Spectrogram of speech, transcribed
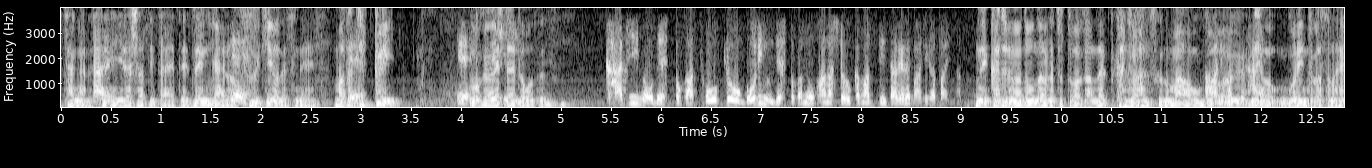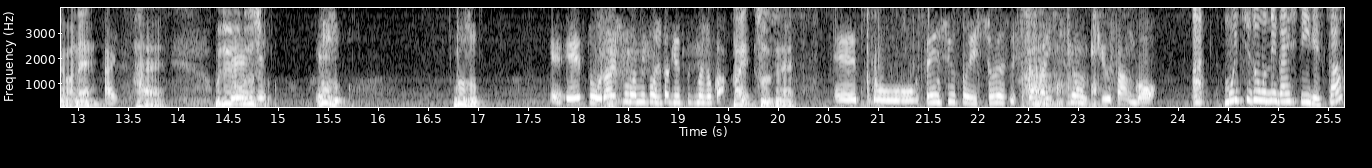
さんがですね、はいい、らっしゃっていただいて、前回の続きをですね、またじっくりええお伺いしたいと思ってます。カジノですとか、東京五輪ですとかのお話を伺っていただければありがたいなと。ね、カジノがどうなるかちょっとわかんないって感じはあるんですけど、まあ、ごありますね、はい五輪とかその辺はね。はいはい。それで、あれですどうぞ。どうぞ。ええーと、来週の見通しだけ言っておきましょうか。はい、そうですね。えっ、と、先週と一緒です。下が14935。あ、もう一度お願いしていいですか？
